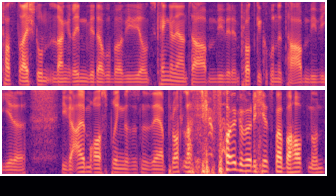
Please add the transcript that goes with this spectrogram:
Fast drei Stunden lang reden wir darüber, wie wir uns kennengelernt haben, wie wir den Plot gegründet haben, wie wir jede, wie wir Alben rausbringen. Das ist eine sehr plotlastige Folge, würde ich jetzt mal behaupten. Und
